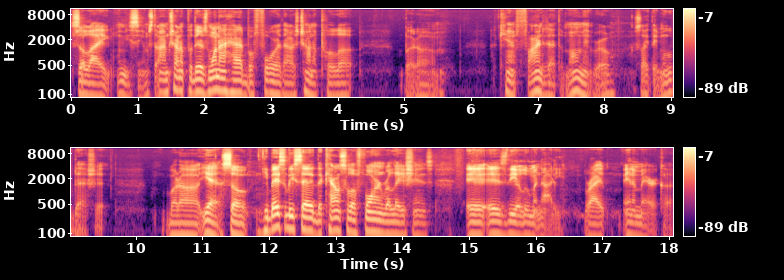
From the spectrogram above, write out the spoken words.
so like let me see i'm i'm trying to put there's one i had before that i was trying to pull up but um i can't find it at the moment bro it's like they moved that shit. But uh, yeah. So he basically said the Council of Foreign Relations is, is the Illuminati, right, in America,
